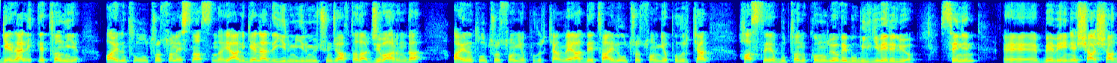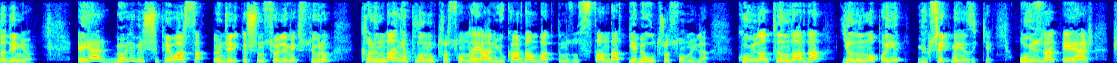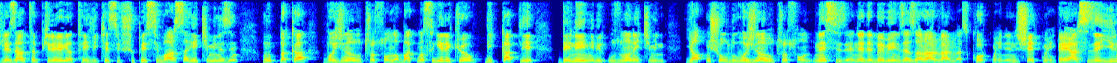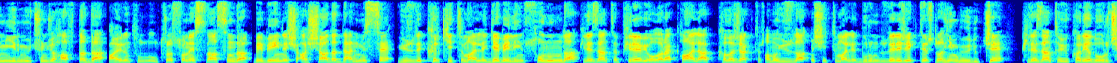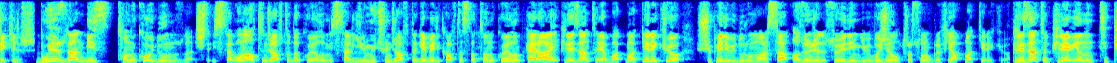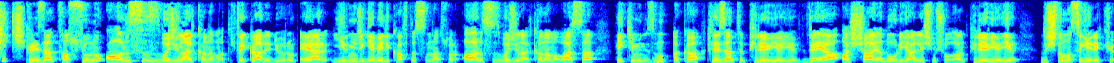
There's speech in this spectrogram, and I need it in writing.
Genellikle tanıyı ayrıntılı ultrason esnasında yani genelde 20-23. haftalar civarında ayrıntılı ultrason yapılırken veya detaylı ultrason yapılırken hastaya bu tanı konuluyor ve bu bilgi veriliyor. Senin eee, bebeğin eşi aşağıda deniyor. Eğer böyle bir şüphe varsa öncelikle şunu söylemek istiyorum. Karından yapılan ultrasonla yani yukarıdan baktığımız o standart gebe ultrasonuyla koyulan tanılarda yanılma payı yüksek ne yazık ki. O yüzden eğer plezenta previa tehlikesi şüphesi varsa hekiminizin mutlaka vajinal ultrasonla bakması gerekiyor. Dikkatli, deneyimli bir uzman hekimin yapmış olduğu vajinal ultrason ne size ne de bebeğinize zarar vermez. Korkmayın, endişe etmeyin. Eğer size 20-23. haftada ayrıntılı ultrason esnasında bebeğin eşi aşağıda denmişse %40 ihtimalle gebeliğin sonunda plezenta previa olarak hala kalacaktır. Ama %60 ihtimalle durum düzelecektir. Rahim büyüdükçe plezenta yukarıya doğru çekilir. Bu yüzden biz tanı koyduğumuzda işte ister 16. haftada koyalım ister 23. hafta gebelik haftasında tanı koyalım. Her ay plezantaya bakmak gerekiyor. Şüpheli bir durum varsa az önce de söylediğim gibi vajinal ultrasonografi yapmak gerekiyor. Plezanta previa'nın tipik prezentasyonu ağrısız vajinal kanamadır. Tekrar ediyorum. Eğer 20. gebelik haftasından sonra ağrısız vajinal kanama varsa hekiminiz mutlaka plezanta previa'yı veya aşağıya doğru yerleşmiş olan previa'yı dışlaması gerekiyor.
